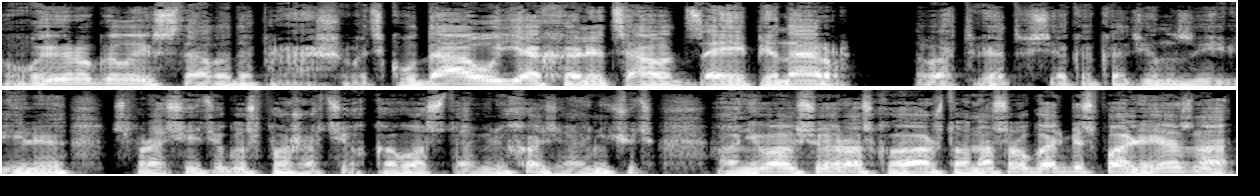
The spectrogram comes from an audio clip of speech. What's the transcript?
выругала и стала допрашивать. «Куда уехали Цяо Цзэ и Пинер?» В ответ все как один заявили, спросите, госпожа, тех, кого оставили хозяйничать. Они вам все и расскажут, а нас ругать бесполезно.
